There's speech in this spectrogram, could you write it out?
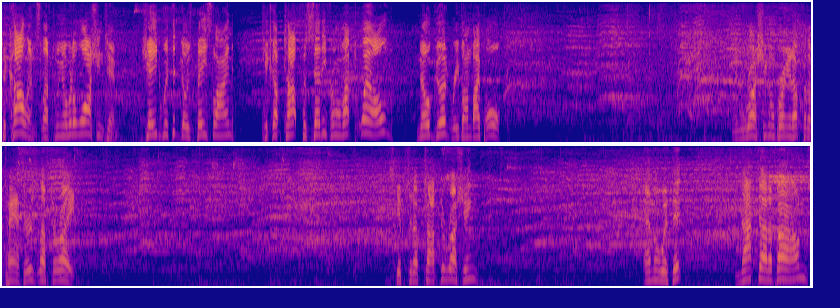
to Collins. Left wing over to Washington. Jade with it goes baseline. Kick up top, Facetti from about 12. No good. Rebound by Polk. And Rushing will bring it up for the Panthers, left to right. Skips it up top to Rushing. Emma with it. Knocked out of bounds.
